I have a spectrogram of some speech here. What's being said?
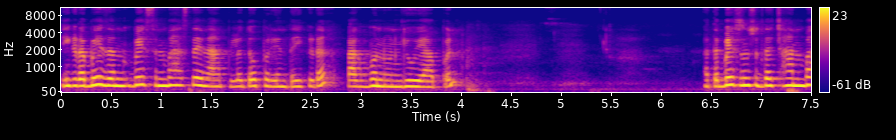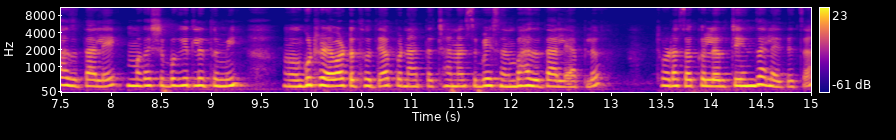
इकडं बेसन बेसन भासते ना आपलं तोपर्यंत इकडं पाक बनवून घेऊया आपण. आता बेसनसुद्धा छान भाजत आले मग असे बघितले तुम्ही गुठळ्या वाटत होत्या पण आता छान असं बेसन भाजत आले आपलं. थोडासा कलर चेंज झाला आहे त्याचा.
